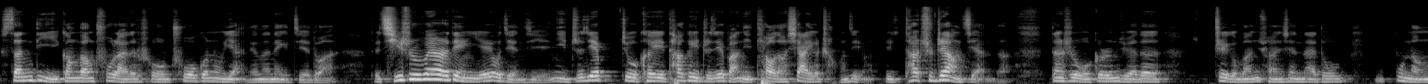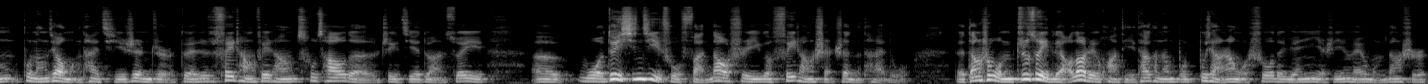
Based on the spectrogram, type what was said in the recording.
三 D 刚刚出来的时候戳观众眼睛的那个阶段。对，其实 VR 电影也有剪辑，你直接就可以，它可以直接把你跳到下一个场景，它是这样剪的。但是我个人觉得这个完全现在都不能不能叫蒙太奇，甚至对，就是非常非常粗糙的这个阶段。所以，呃，我对新技术反倒是一个非常审慎的态度。对，当时我们之所以聊到这个话题，他可能不不想让我说的原因，也是因为我们当时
